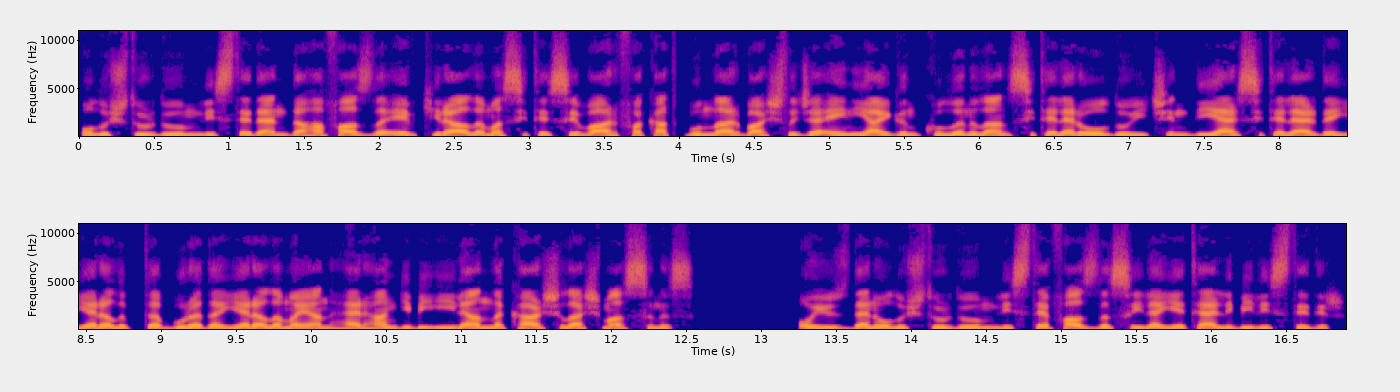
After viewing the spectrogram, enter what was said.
Oluşturduğum listeden daha fazla ev kiralama sitesi var fakat bunlar başlıca en yaygın kullanılan siteler olduğu için diğer sitelerde yer alıp da burada yer alamayan herhangi bir ilanla karşılaşmazsınız. O yüzden oluşturduğum liste fazlasıyla yeterli bir listedir.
